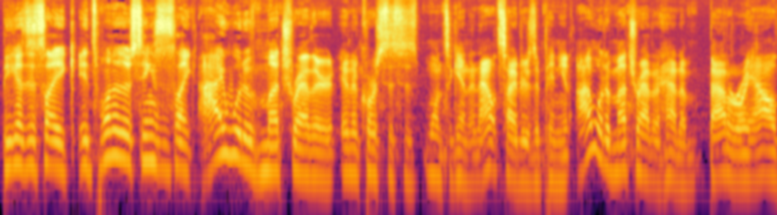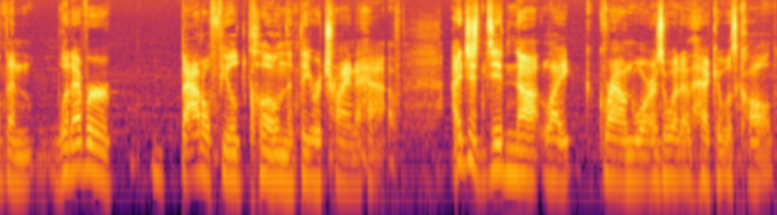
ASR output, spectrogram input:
because it's like it's one of those things. It's like I would have much rather, and of course this is once again an outsider's opinion. I would have much rather had a battle royale than whatever battlefield clone that they were trying to have. I just did not like Ground Wars or whatever the heck it was called.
